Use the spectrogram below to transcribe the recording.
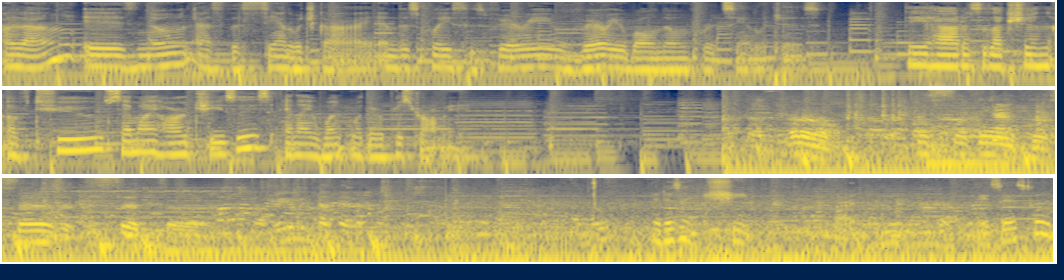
Alain is known as the sandwich guy, and this place is very, very well known for its sandwiches. They had a selection of two semi hard cheeses, and I went with their pastrami. Alors, 15,50, 16, 17. It isn't cheap, but they say it's good.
